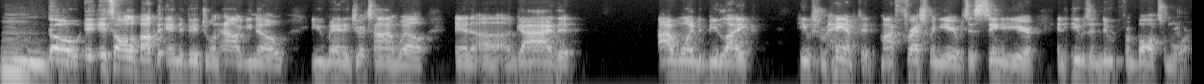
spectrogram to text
Mm. So it, it's all about the individual and how you know you manage your time well and uh, a guy that I wanted to be like. He was from Hampton. My freshman year was his senior year, and he was a Newt from Baltimore.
